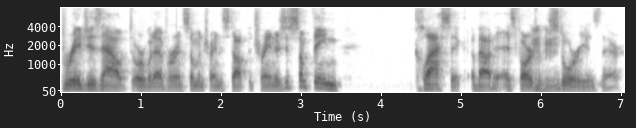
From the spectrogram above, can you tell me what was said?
bridge is out or whatever, and someone trying to stop the train. There's just something classic about it as far as what the story is there.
